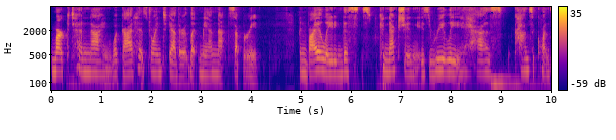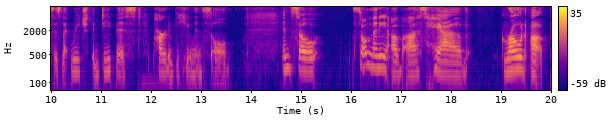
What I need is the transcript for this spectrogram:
Mark 10 9, what God has joined together, let man not separate. And violating this connection is really has consequences that reach the deepest part of the human soul. And so, so many of us have grown up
